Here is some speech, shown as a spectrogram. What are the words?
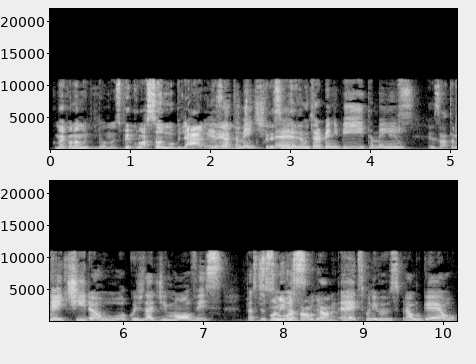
como é que é o nome? Especulação imobiliária, né? de, Exatamente. tipo, crescimento. É, muito Airbnb também. Isso, Que aí exatamente. tira o- a quantidade de imóveis para as pessoas. Disponíveis para aluguel, né? É, disponíveis para aluguel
